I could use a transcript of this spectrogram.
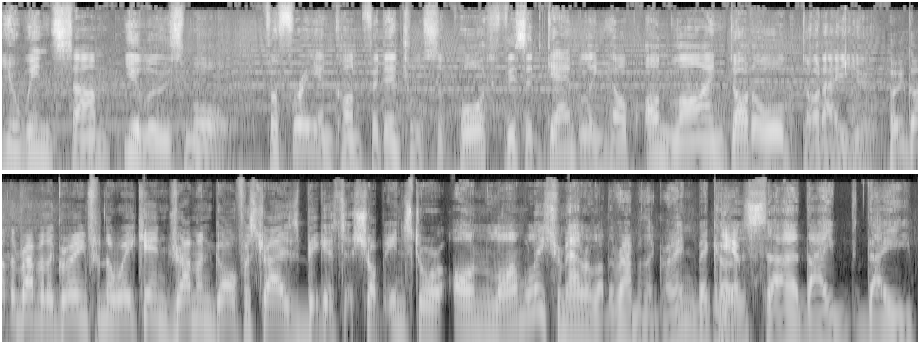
You win some, you lose more. For free and confidential support, visit gamblinghelponline.org.au. Who got the rub of the green from the weekend? Drummond Golf, Australia's biggest shop in store online. Well, East Fremantle got the rub of the green because uh, they they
